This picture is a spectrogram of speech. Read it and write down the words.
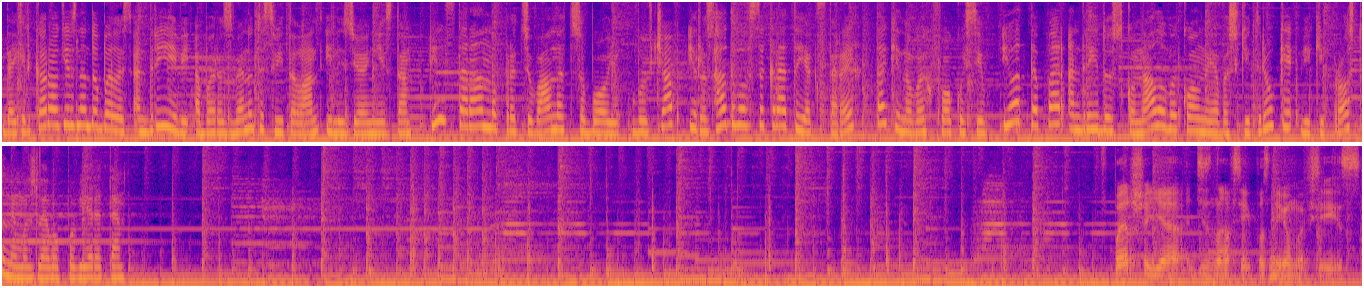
Декілька років знадобилось Андрієві, аби розвинути свій талант ілюзіоніста. Він старанно працював над собою, вивчав і розгадував секрети як старих, так і нових фокусів. І от тепер Андрій досконало виконує важкі трюки, в які просто неможливо повірити. Вперше я дізнався і познайомився із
